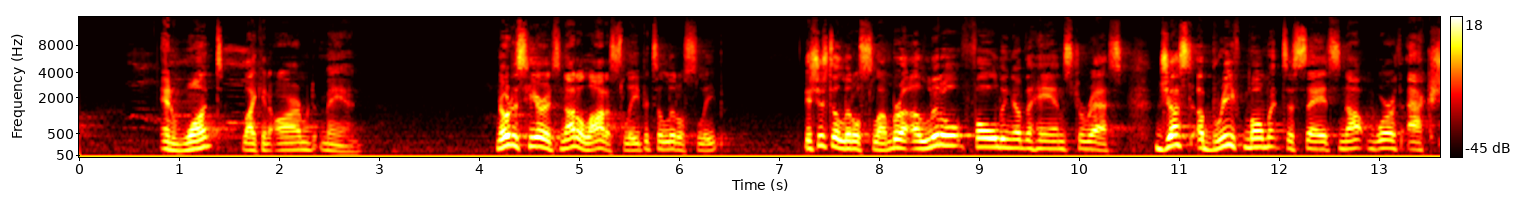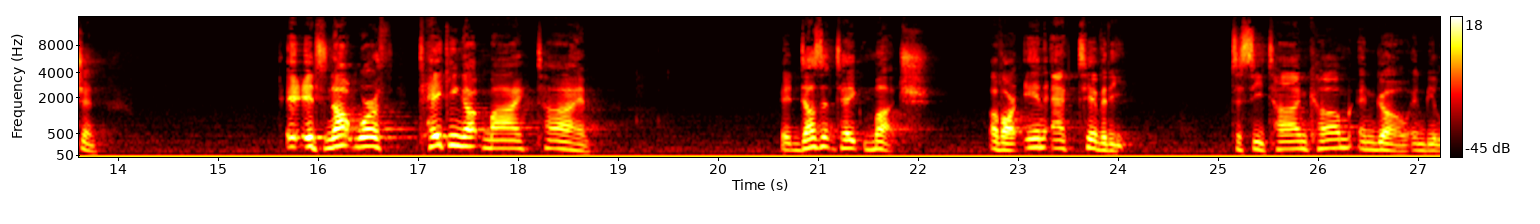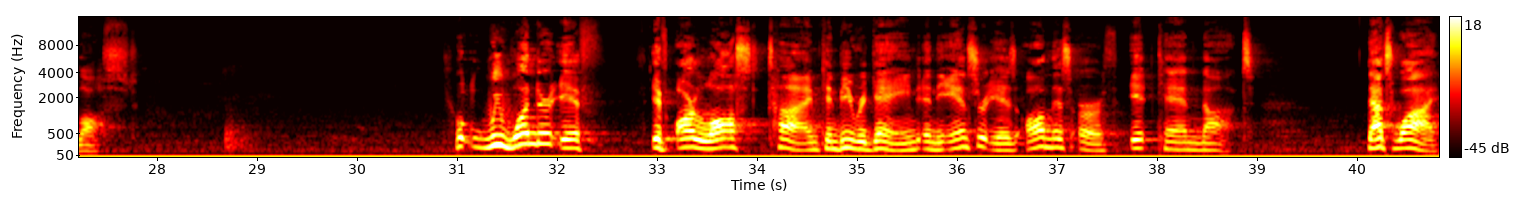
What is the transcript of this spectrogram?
and want like an armed man. Notice here it's not a lot of sleep, it's a little sleep. It's just a little slumber, a little folding of the hands to rest. Just a brief moment to say it's not worth action. It's not worth taking up my time. It doesn't take much of our inactivity to see time come and go and be lost. We wonder if if our lost time can be regained? And the answer is on this earth, it cannot. That's why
